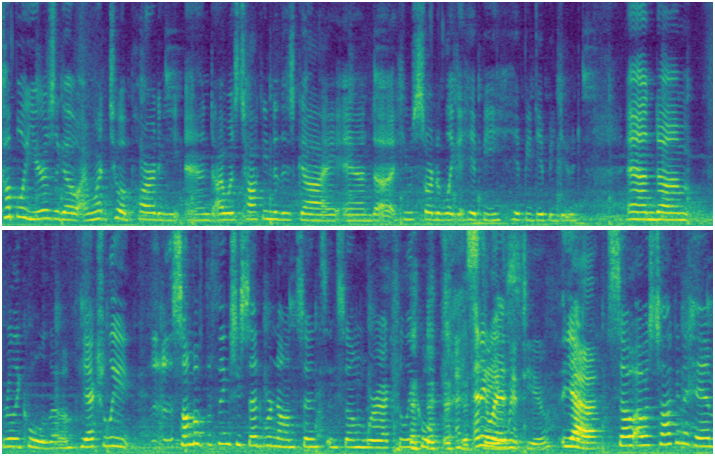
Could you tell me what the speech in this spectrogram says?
couple years ago, I went to a party and I was talking to this guy, and uh, he was sort of like a hippie, hippie dippy dude, and um, really cool though. He actually, uh, some of the things he said were nonsense, and some were actually cool. Anyways, with you. Yeah. So I was talking to him,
